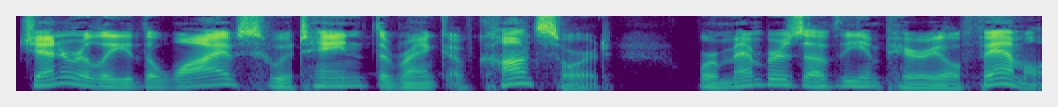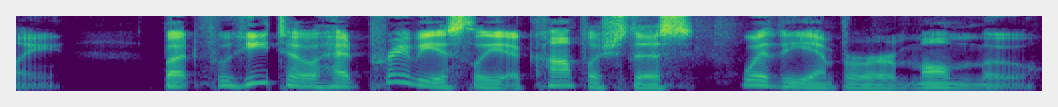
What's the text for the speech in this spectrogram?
Generally, the wives who attained the rank of consort were members of the imperial family, but Fuhito had previously accomplished this with the Emperor Mommu.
